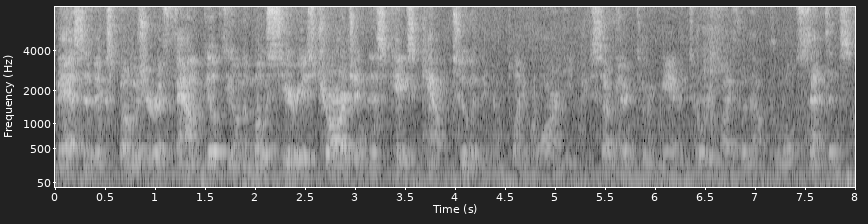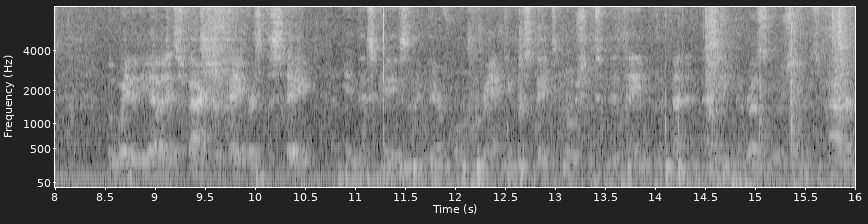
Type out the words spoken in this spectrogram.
massive exposure. If found guilty on the most serious charge, in this case, count two in the complaint warrant, he'd be subject to a mandatory life without parole sentence. The weight of the evidence factor favors the state. In this case, I'm therefore granting the state's motion to detain the defendant pending the resolution of this matter.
